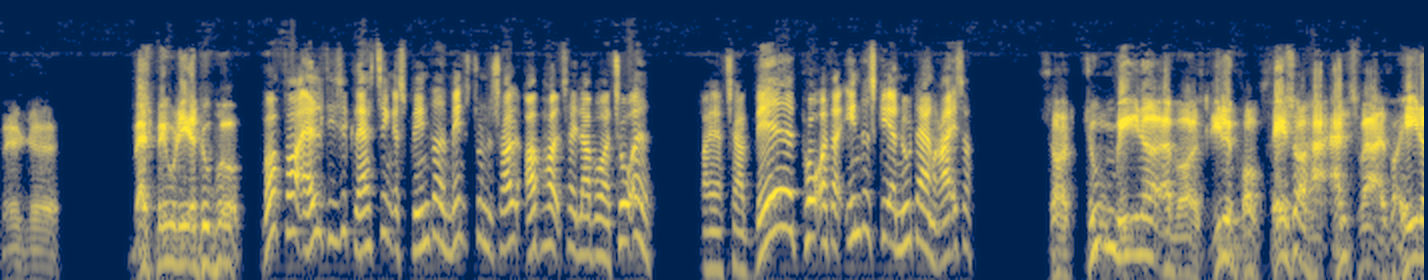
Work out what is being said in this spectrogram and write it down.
men øh, hvad spekulerer du på? Hvorfor alle disse glasting er splintret, mens Tone Sol opholdt sig i laboratoriet? Og jeg tager væde på, at der intet sker nu, da han rejser. Så du mener, at vores lille professor har ansvaret for hele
